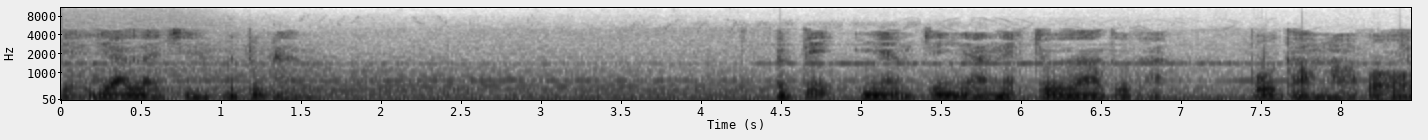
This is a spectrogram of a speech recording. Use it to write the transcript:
ရဲ့ရလက်ချင်းမတူနိုင်ဘူး အတိဉာဏ်ပညာနဲ့ကြိုးစားသူကပို့တာမှာပေါ့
